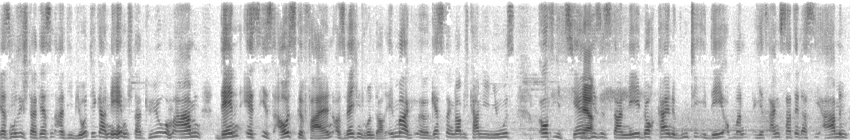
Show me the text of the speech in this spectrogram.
Jetzt muss ich stattdessen Antibiotika nehmen, statt Kühe umarmen, denn es ist ausgefallen, aus welchem Grund auch immer. Äh, gestern, glaube ich, kam die News. Offiziell Ja. hieß es dann, nee, doch keine gute Idee, ob man jetzt Angst hatte, dass die armen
